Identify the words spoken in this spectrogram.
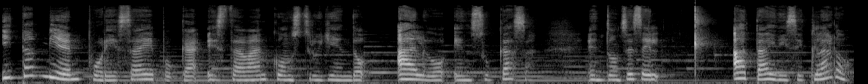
Y también por esa época estaban construyendo algo en su casa. Entonces él ata y dice, claro,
